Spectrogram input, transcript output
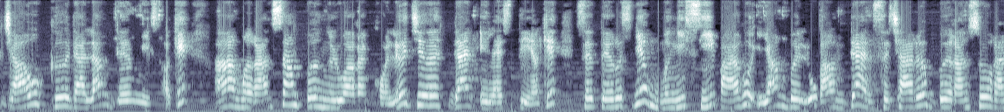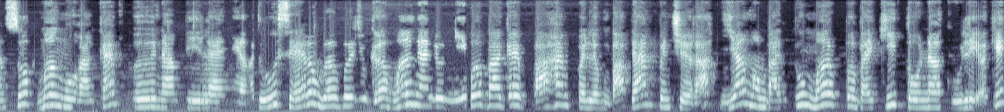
jauh ke dalam dermis. Okey, ha, merangsang pengeluaran kolagen dan elastin. Okey, seterusnya mengisi parut yang berlubang dan secara beransur-ansur mengurangkan penampilannya. Tu serum berber juga mengandungi pelbagai bahan pelembab dan pencerah yang membantu memperbaiki tona kulit. Okey,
